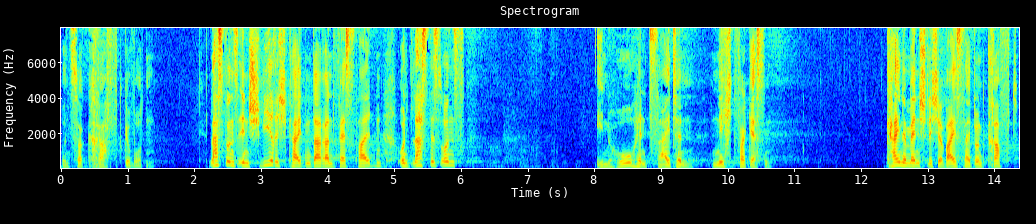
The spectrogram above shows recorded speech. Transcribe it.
und zur Kraft geworden. Lasst uns in Schwierigkeiten daran festhalten und lasst es uns in hohen Zeiten nicht vergessen. Keine menschliche Weisheit und Kraft,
